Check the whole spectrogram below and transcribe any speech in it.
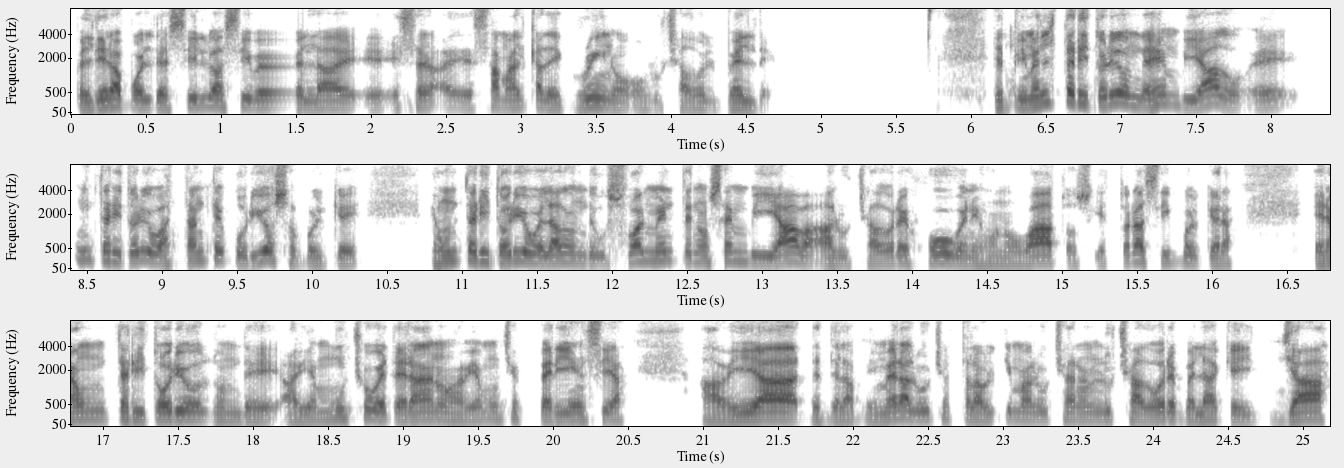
perdiera, por decirlo así, ¿verdad? E, e, esa, esa marca de green o, luchador verde. El primer territorio donde es enviado es un territorio bastante curioso porque es un territorio ¿verdad? donde usualmente no se enviaba a luchadores jóvenes o novatos. Y esto era así porque era, era un territorio donde había muchos veteranos, había mucha experiencia, había desde la primera lucha hasta la última lucha eran luchadores ¿verdad? que ya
